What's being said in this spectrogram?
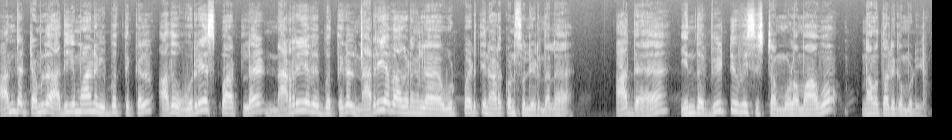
அந்த டைமில் அதிகமான விபத்துக்கள் அதை ஒரே ஸ்பாட்டில் நிறைய விபத்துகள் நிறைய வாகனங்களை உட்படுத்தி நடக்கும்னு சொல்லியிருந்தால அதை இந்த வி டு வி சிஸ்டம் மூலமாகவும் நம்ம தடுக்க முடியும்.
